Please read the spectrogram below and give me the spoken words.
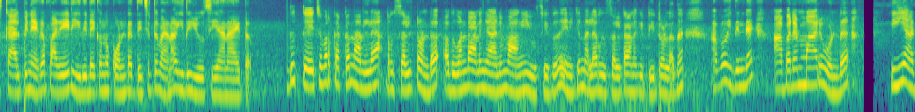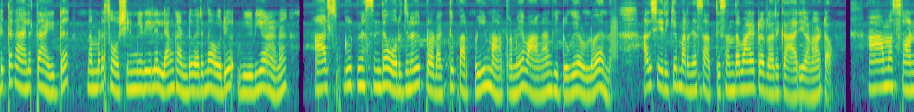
സ്കാൽപ്പിനെയൊക്കെ പഴയ രീതിയിലേക്കൊന്ന് കൊണ്ടെത്തിച്ചിട്ട് വേണം ഇത് യൂസ് ചെയ്യാനായിട്ട്. ഇത് തേച്ചവർക്കൊക്കെ നല്ല റിസൾട്ട് ഉണ്ട് അതുകൊണ്ടാണ് ഞാനും വാങ്ങി യൂസ് ചെയ്തത്. എനിക്ക് നല്ല റിസൾട്ടാണ് കിട്ടിയിട്ടുള്ളത്. അപ്പോൾ ഇതിന്റെ അപരന്മാരുമുണ്ട് ഈ അടുത്ത കാലത്തായിട്ട് നമ്മുടെ സോഷ്യൽ മീഡിയയിലെല്ലാം കണ്ടുവരുന്ന ഒരു വീഡിയോ ആണ്. ആൽസ് ഗുഡ്നെസ്സിന്റെ ഒറിജിനൽ പ്രൊഡക്റ്റ് പർപ്പിളിൽ മാത്രമേ വാങ്ങാൻ കിട്ടുകയുള്ളൂ എന്ന്. അത് ശരിക്കും പറഞ്ഞാൽ സത്യസന്ധമായിട്ടുള്ള ഒരു കാര്യമാണ് കേട്ടോ. ആമസോൺ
